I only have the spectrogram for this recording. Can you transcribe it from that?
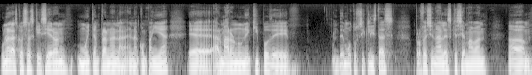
Una de las cosas que hicieron muy temprano en la, en la compañía, eh, armaron un equipo de, de motociclistas profesionales que se llamaban, um,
